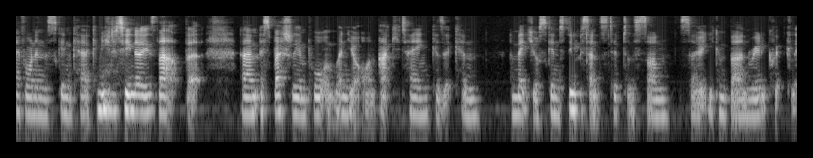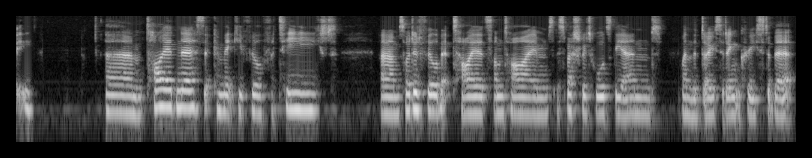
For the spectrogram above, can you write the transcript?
everyone in the skincare community knows that, but um, especially important when you're on Accutane because it can make your skin super sensitive to the sun, so you can burn really quickly. Um, tiredness, it can make you feel fatigued. Um, so I did feel a bit tired sometimes, especially towards the end when the dose had increased a bit.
